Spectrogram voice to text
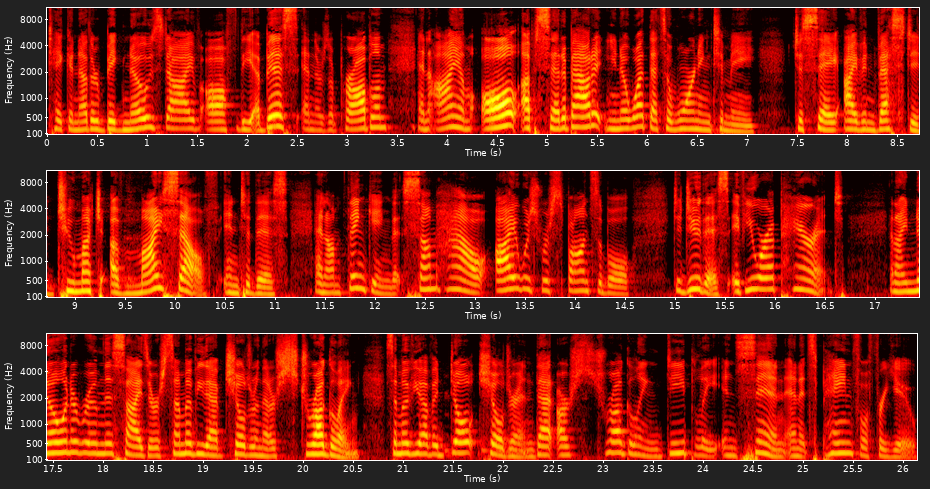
take another big nosedive off the abyss and there's a problem and I am all upset about it, you know what? That's a warning to me to say, I've invested too much of myself into this, and I'm thinking that somehow I was responsible to do this. If you are a parent, and I know in a room this size, there are some of you that have children that are struggling. Some of you have adult children that are struggling deeply in sin, and it's painful for you.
